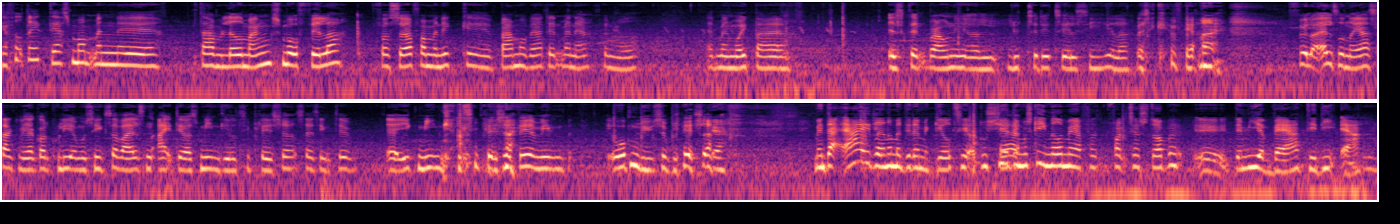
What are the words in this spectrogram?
jeg ved det ikke. Det er som om, man, øh, der har lavet mange små fælder for at sørge for, at man ikke øh, bare må være den, man er på en måde. At man må ikke bare elske den brownie og lytte til det TLC, eller hvad det kan være. Nej. Jeg føler altid, når jeg har sagt, hvad jeg godt kunne lide af musik, så var jeg sådan, ej, det er også min guilty pleasure. Så jeg tænkte, det er ikke min guilty pleasure, det er min åbenlyse pleasure. Ja. Men der er et eller andet med det der med guilty, og du siger, ja. Ja. det er måske noget med at få folk til at stoppe øh, dem i at være det, de er. Mm.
